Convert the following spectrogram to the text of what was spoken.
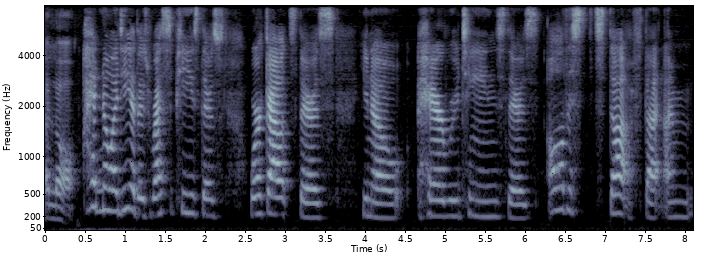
A lot. I had no idea. There's recipes, there's workouts, there's, you know, hair routines, there's all this stuff that I'm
